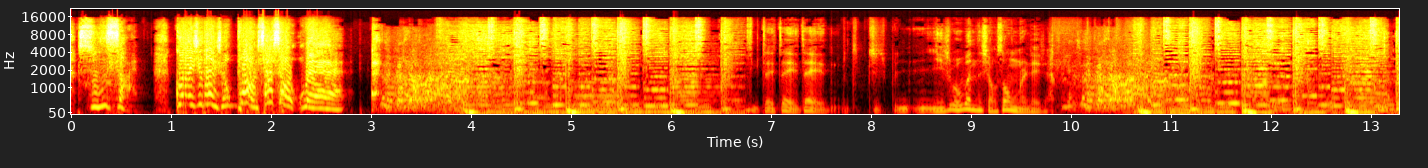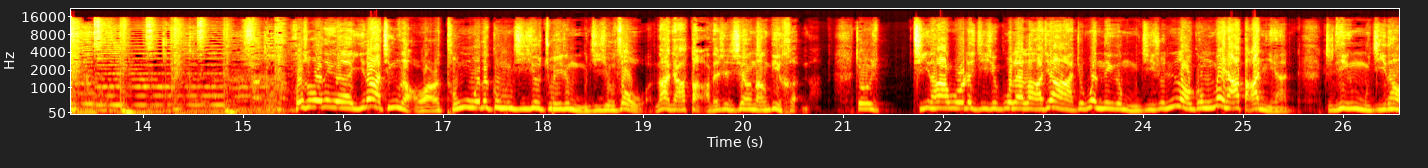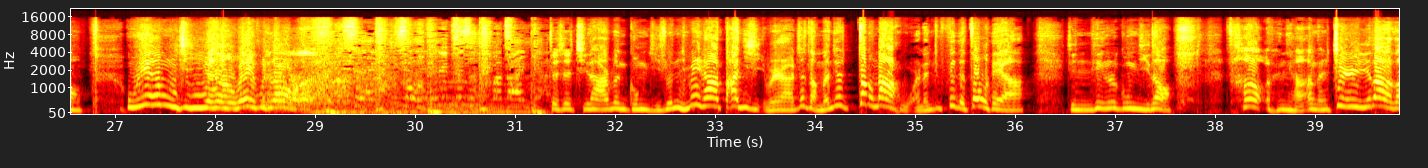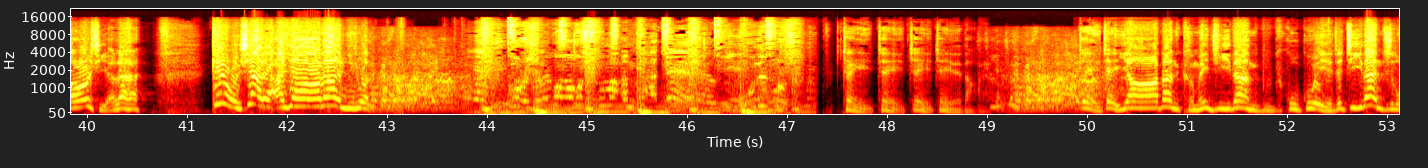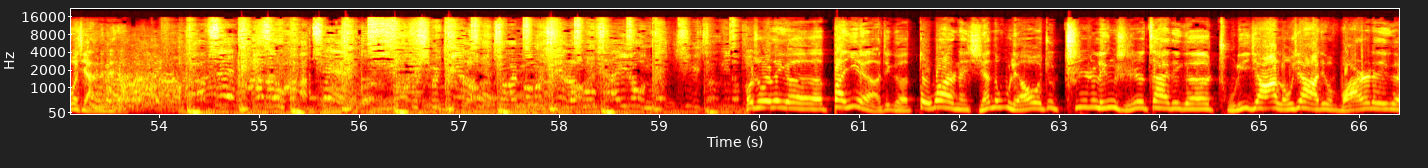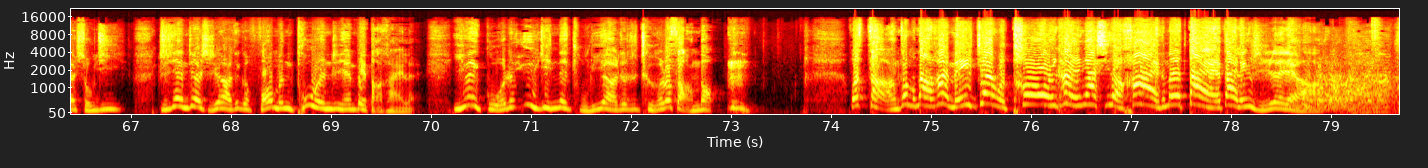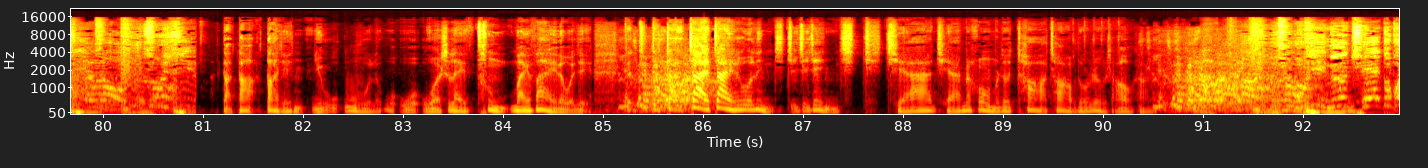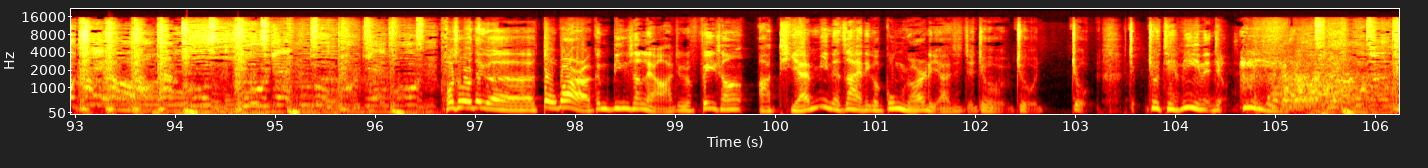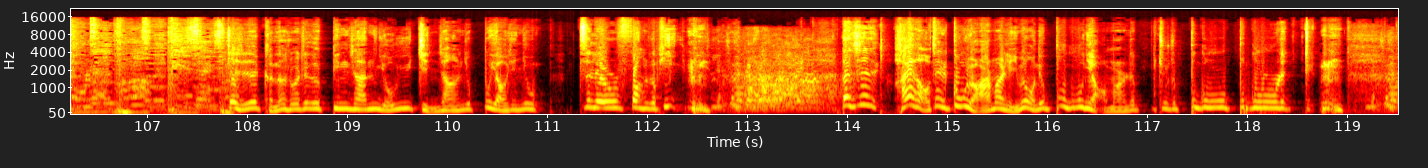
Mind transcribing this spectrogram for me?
孙三，关系太熟，不好下手呗。”这这这这，你是不是问的小宋啊？这是。话说这个一大清早啊，同窝的公鸡就追着母鸡就揍啊，那家打的是相当的狠呐、就其他窝的鸡就过来拉架，就问那个母鸡说：“你老公为啥打你啊？”只听母鸡道：“我也母鸡呀、我也不知道啊。”这是其他人问公鸡说：“你为啥打你媳妇啊？这怎么就这么大火呢？就非得揍他呀？”紧听着公鸡道：“操他娘的！今儿一大早起来，给我下俩鸭蛋，你说这这这这得打呀？这这鸭蛋可没鸡蛋贵贵呀！这鸡蛋值多钱呢？这个。话说这个半夜啊，这个豆瓣呢闲得无聊，就吃着零食，在这个楚离家楼下就玩的这个手机。只见这时啊，这个房门突然之间被打开了，一位裹着浴巾的楚离啊，这是扯着嗓子道：“ 我长这么大还没见过偷人看人家洗澡还他妈带带零食的这个。”大大大姐，你误误会了，我我我是来蹭 WiFi 的，我这 这再再再说了，你这这这你前前面后面就差差不多，这有啥好看的？话说这个豆瓣啊，跟冰山俩就是非常啊甜蜜的，在这个公园里啊，就就就就就就就甜蜜呢，就。这时可能说这个冰山由于紧张，就不小心就滋溜放了个屁。但是还好这是公园嘛，里面有那布谷鸟嘛，这就是布谷布谷的，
